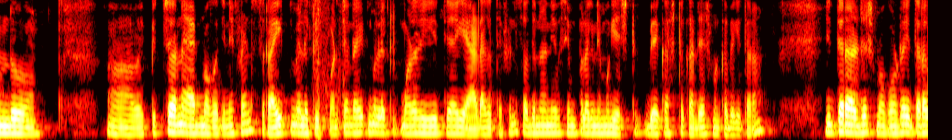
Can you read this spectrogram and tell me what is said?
ಒಂದು ಪಿಕ್ಚರ್ನ ಆ್ಯಡ್ ಮಾಡ್ಕೋತೀನಿ ಫ್ರೆಂಡ್ಸ್ ರೈಟ್ ಮೇಲೆ ಕ್ಲಿಕ್ ಮಾಡ್ತೀನಿ. ರೈಟ್ ಮೇಲೆ ಕ್ಲಿಕ್ ಮಾಡಿದ್ರೆ ಈ ರೀತಿಯಾಗಿ ಆ್ಯಡ್ ಆಗುತ್ತೆ ಫ್ರೆಂಡ್ಸ್ ಅದನ್ನು ನೀವು ಸಿಂಪಲಾಗಿ ನಿಮಗೆ ಎಷ್ಟು ಬೇಕಷ್ಟು ಅಡ್ಜಸ್ಟ್ ಮಾಡ್ಕೋಬೇಕು ಈ ಥರ. ಈ ಥರ ಅಡ್ಜಸ್ಟ್ ಮಾಡ್ಕೊಂಡ್ರೆ ಈ ಥರ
